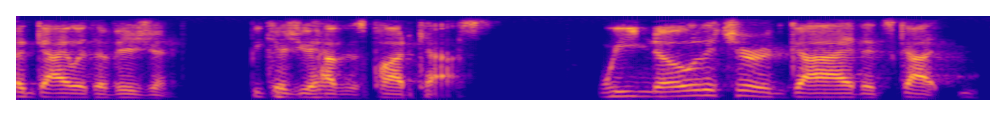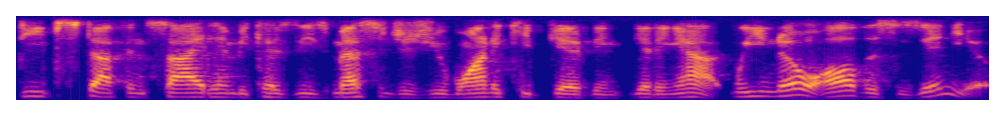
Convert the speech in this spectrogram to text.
a guy with a vision because you have this podcast we know that you're a guy that's got deep stuff inside him because these messages you want to keep getting getting out. We know all this is in you.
